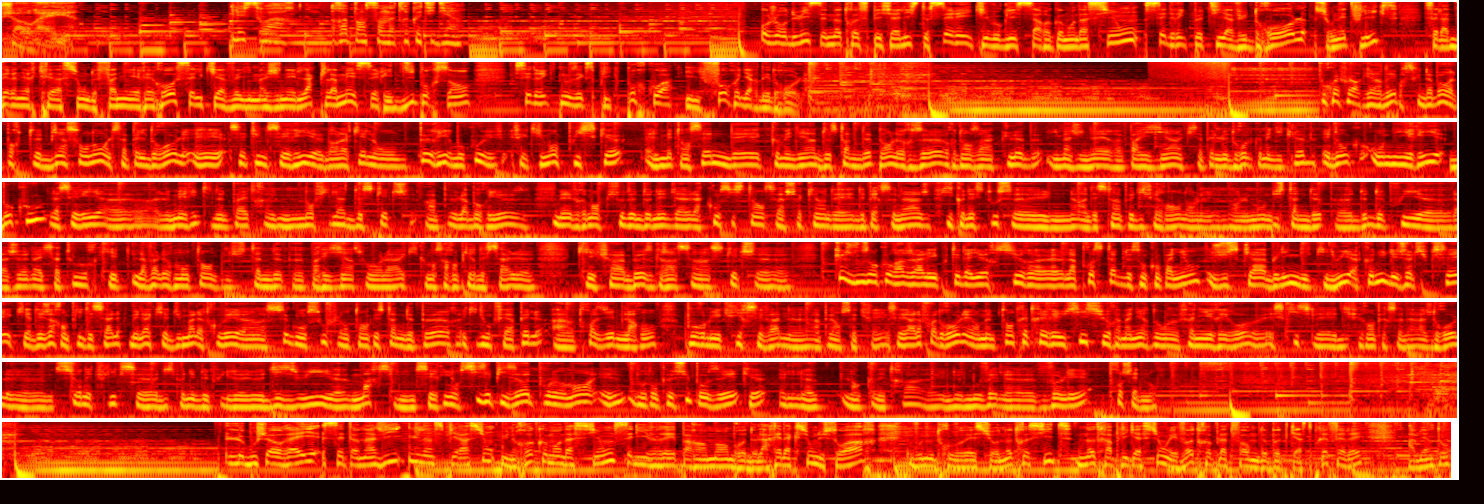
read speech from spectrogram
bouche à oreille. Le soir, repensons notre quotidien. Aujourd'hui, c'est notre spécialiste série qui vous glisse sa recommandation. Cédric Petit a vu Drôle sur Netflix. C'est la dernière création de Fanny Herrero, celle qui avait imaginé l'acclamée série 10%. Cédric nous explique pourquoi il faut regarder Drôle. Pourquoi il faut la regarder? Parce que d'abord, elle porte bien son nom, elle s'appelle Drôle, et c'est une série dans laquelle on peut rire beaucoup, effectivement, puisque elle met en scène des comédiens de stand-up dans leurs œuvres, dans un club imaginaire parisien qui s'appelle le Drôle Comedy Club. Et donc, on y rit beaucoup. La série euh, a le mérite de ne pas être une enfilade de sketchs un peu laborieuse, mais vraiment plutôt de donner de la, consistance à chacun des, personnages qui connaissent tous euh, un destin un peu différent dans le, monde du stand-up euh, de, depuis puis euh, la jeune Aïssa Tour, qui est la valeur montante du stand-up euh, parisien à ce moment-là, qui commence à remplir des salles, euh, qui fait un buzz grâce à un sketch que je vous encourage à aller écouter d'ailleurs sur la prostate de son compagnon, jusqu'à Bling, qui lui a connu déjà le succès, qui a déjà rempli des salles, mais là qui a du mal à trouver un second souffle en tant que stand-upper, et qui donc fait appel à un troisième larron pour lui écrire ses vannes un peu en secret. C'est à la fois drôle et en même temps très très réussi sur la manière dont Fanny Herrero esquisse les différents personnages drôles sur Netflix, euh, disponible depuis le 18 euh, mars, une série en 6 épisodes pour le moment, et dont on peut supposer qu'elle en connaîtra une nouvelle volée prochainement. Le bouche à oreille, c'est un avis, une inspiration, une recommandation. C'est livré par un membre de la rédaction du soir. Vous nous trouverez sur notre site, notre application et votre plateforme de podcast préférée. À bientôt.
